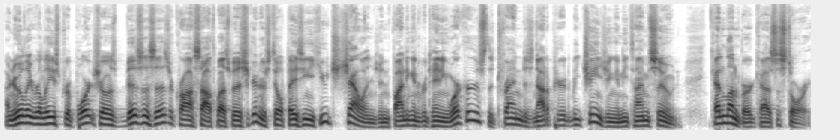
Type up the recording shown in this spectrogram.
A newly released report shows businesses across southwest Michigan are still facing a huge challenge in finding and retaining workers. The trend does not appear to be changing anytime soon. Ken Lundberg has the story.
